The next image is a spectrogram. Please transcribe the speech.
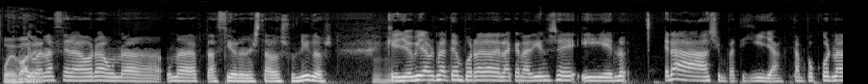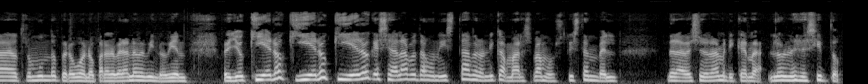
pues que van a vale. hacer ahora una, una adaptación en Estados Unidos. Que yo vi la primera temporada de la canadiense y no- era simpatiquilla. Tampoco nada de otro mundo, pero bueno, para el verano me vino bien. Pero yo quiero, quiero, quiero que sea la protagonista Verónica Mars. Vamos, Kristen Bell de la versión americana. Lo necesito.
